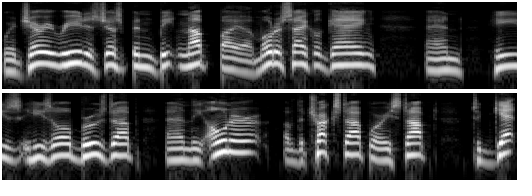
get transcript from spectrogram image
where Jerry Reed has just been beaten up by a motorcycle gang and he's he's all bruised up and the owner of the truck stop where he stopped to get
